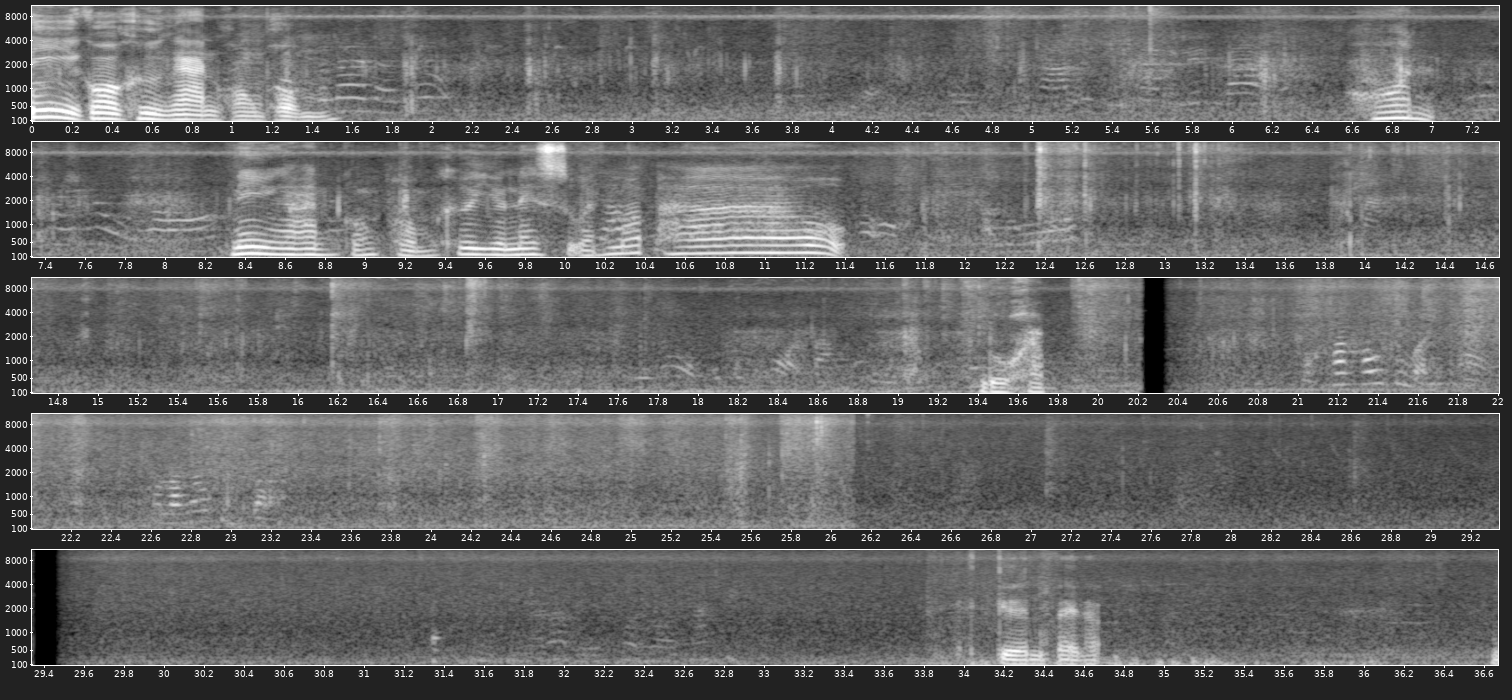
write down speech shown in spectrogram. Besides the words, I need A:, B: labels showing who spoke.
A: นี่ก็คืองานของผมฮ้อน นี่งานของผมคืออยู่ในสวนมะพร้าวดูครับ
B: ค่าเข้าสวนค่ะคนละห้าสิบบาท
A: เกินไปแล้ว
